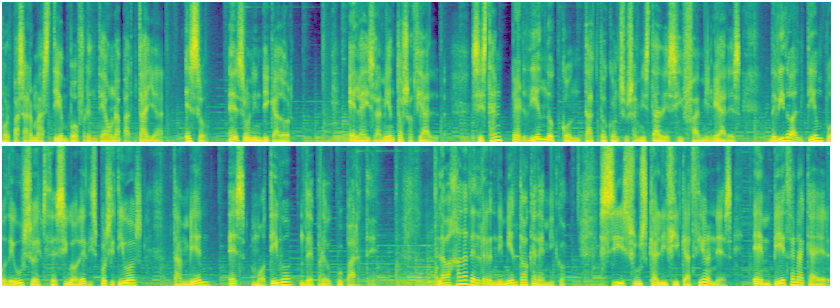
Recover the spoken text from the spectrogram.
por pasar más tiempo frente a una pantalla, eso es un indicador. El aislamiento social. Si están perdiendo contacto con sus amistades y familiares debido al tiempo de uso excesivo de dispositivos, también es motivo de preocuparte. La bajada del rendimiento académico. Si sus calificaciones empiezan a caer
